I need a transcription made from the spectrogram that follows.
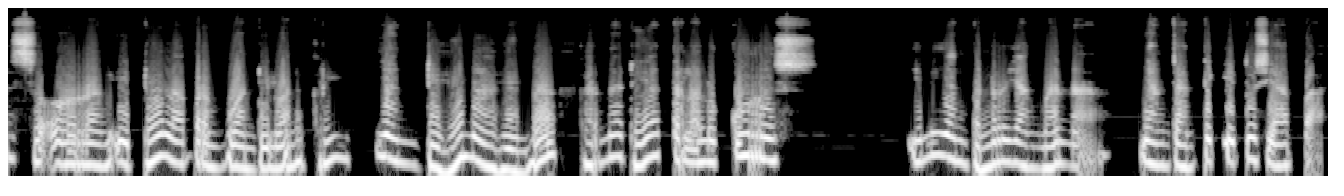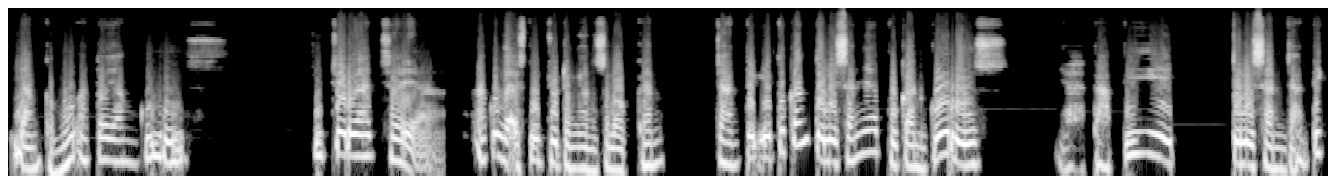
seorang idola perempuan di luar negeri yang dihina-hina karena dia terlalu kurus. Ini yang benar yang mana? Yang cantik itu siapa? Yang gemuk atau yang kurus? Jujur aja ya, aku nggak setuju dengan slogan cantik itu kan tulisannya bukan kurus. Ya, tapi tulisan cantik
